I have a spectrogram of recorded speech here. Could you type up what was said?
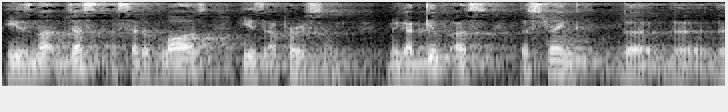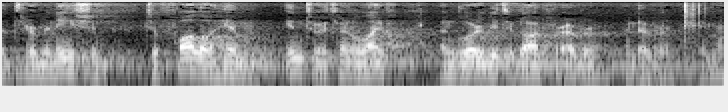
He is not just a set of laws, He is a person. May God give us the strength, the, the, the determination to follow Him into eternal life, and glory be to God forever and ever. Amen.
